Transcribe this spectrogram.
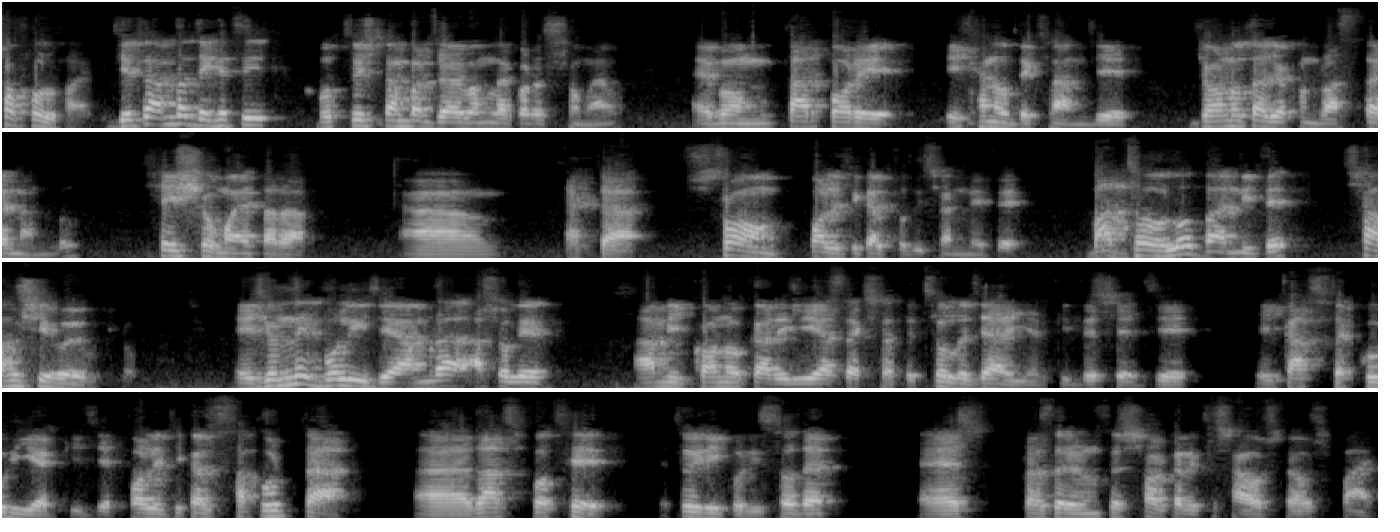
সফল হয়। যেটা আমরা দেখেছি বত্রিশ নাম্বার জয় বাংলা করার সময় এবং তারপরে এখানেও দেখলাম যে জনতা যখন রাস্তায় নামলো, সেই সময় তারা একটা স্ট্রং পলিটিক্যাল পজিশন নিতে বাধ্য হলো বা নিতে সাহসী হয়ে উঠল। এই জন্যই বলি যে আমরা আসলে, আমি কনক আর ইলিয়াস একসাথে চলে যাই আর কি দেশে, যে এই কাজটা করি আর কি, যে পলিটিক্যাল সাপোর্টটা রাজপথে তৈরি করি সো দ্যাট প্রেসিডেন্টের সরকার একটু সাহস সাহস পায়।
